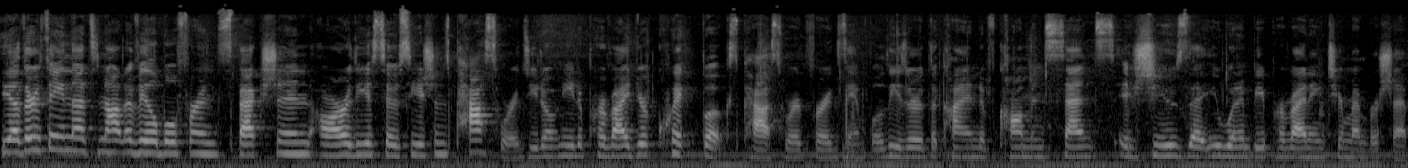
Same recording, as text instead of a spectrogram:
The other thing that's not available for inspection are the association's passwords. You don't need to provide your QuickBooks password, for example. These are the kind of common sense issues that you wouldn't be providing to your membership.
